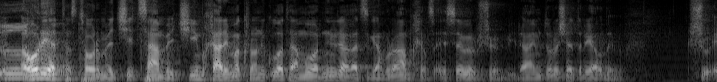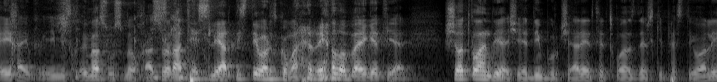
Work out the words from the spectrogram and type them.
2012-ში 13-ში მხარი მაგ ქრონიკულად ამოვარდნილი რაღაც გამო რა ამხელს ესე ვერ შვები რა იმიტომ რომ შეტრიალდება. ეხა იმის იმას უსმევ ხას რომ რა თესლი არტისტი ვარ თქო მაგრამ რეალობა ეგეთი არის. შოტლანდიაში ედინბურგში არის ერთ-ერთი ყველაზე დერსკი ფესტივალი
